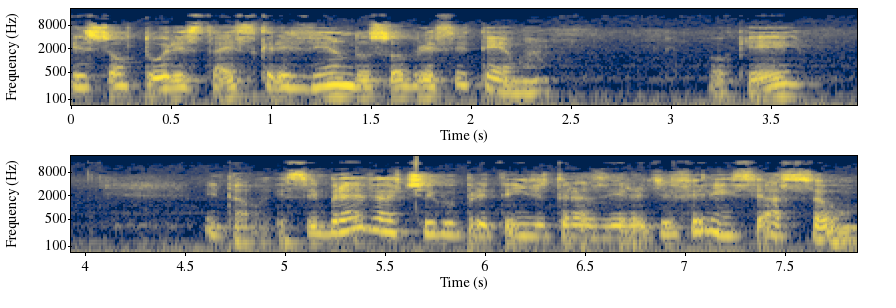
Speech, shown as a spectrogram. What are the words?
este autor está escrevendo sobre esse tema. Ok? Então, esse breve artigo pretende trazer a diferenciação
